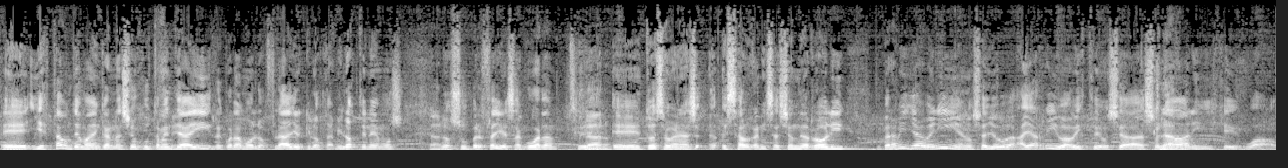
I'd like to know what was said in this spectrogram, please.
eh, y está un tema de encarnación justamente ahí, recordamos los flyers, que los, también los tenemos, los super flyers, ¿se acuerdan? Claro. Eh, toda esa, esa, organización de Rolly, y para mí ya venían, o sea, yo allá arriba, ¿viste? O sea, sonaban y dije, wow.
